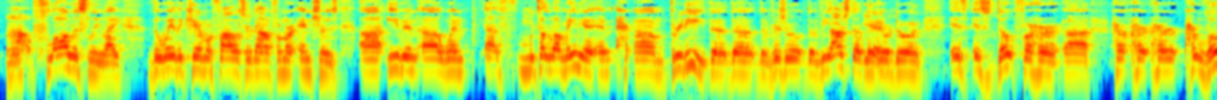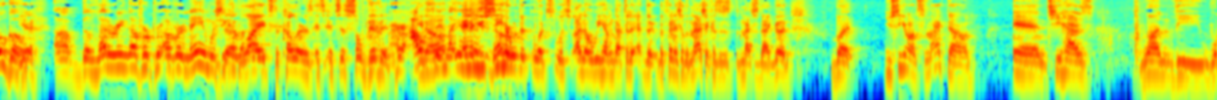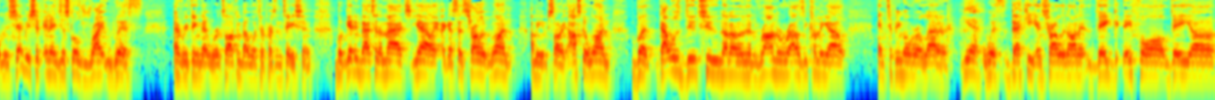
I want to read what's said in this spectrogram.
uh, flawlessly like the way the camera follows her down from her entrance uh, even uh, when uh, when we talked about Mania and um, 3D the the the visual the VR stuff that Yeah. they were doing is is dope for her uh, her her her her logo Yeah. uh, the lettering of her of her name when she comes. the comes lights, the colors, it's it's just so vivid. Her you outfit, know? like, and then you see her with the what's which I know we haven't got to the the, the finish of the match yet because the match is that good, but you see her on SmackDown, and she has won the women's championship, and it just goes right with everything that we're talking about with her presentation. But getting back to the match, yeah, like, like I said, Charlotte won. I mean, sorry, Asuka won, but that was due to none other than Ronda Rousey coming out and tipping over a ladder. Yeah. with Becky and Charlotte on it, they they fall. They uh,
